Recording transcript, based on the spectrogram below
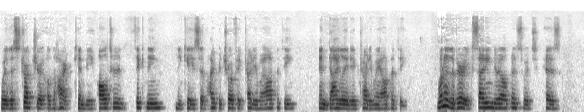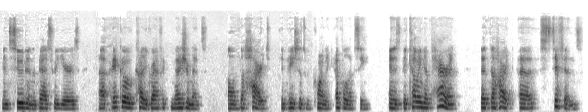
where the structure of the heart can be altered, thickening in the case of hypertrophic cardiomyopathy and dilated cardiomyopathy. One of the very exciting developments which has ensued in the past few years, echocardiographic measurements of the heart in patients with chronic epilepsy. And it's becoming apparent that the heart uh, stiffens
